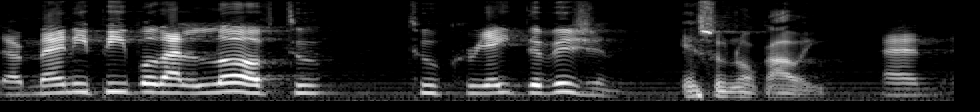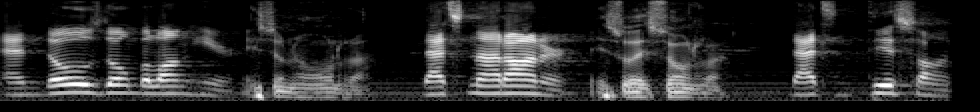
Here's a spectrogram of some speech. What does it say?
There are many people that love to to create division, Eso no cabe. and and those don't belong here. Eso no honra. That's not honor. Eso es honra. That's dishonor.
